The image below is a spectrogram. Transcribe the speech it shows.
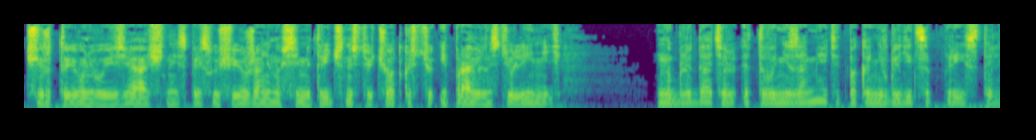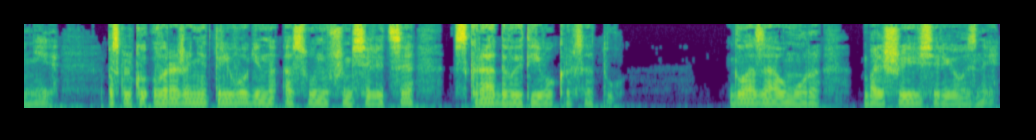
Черты у него изящные, с присущей южанину симметричностью, четкостью и правильностью линий. Наблюдатель этого не заметит, пока не вглядится пристальнее, поскольку выражение тревоги на осунувшемся лице скрадывает его красоту. Глаза у Мура большие и серьезные,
